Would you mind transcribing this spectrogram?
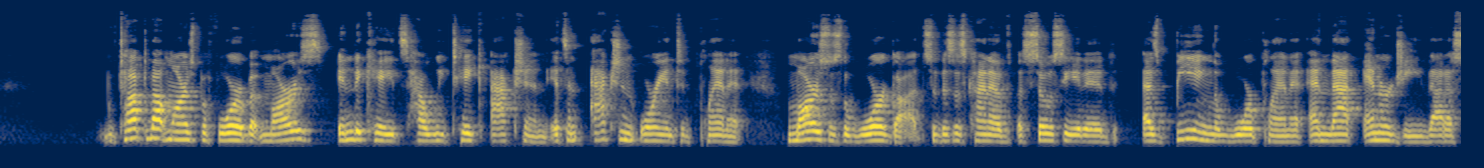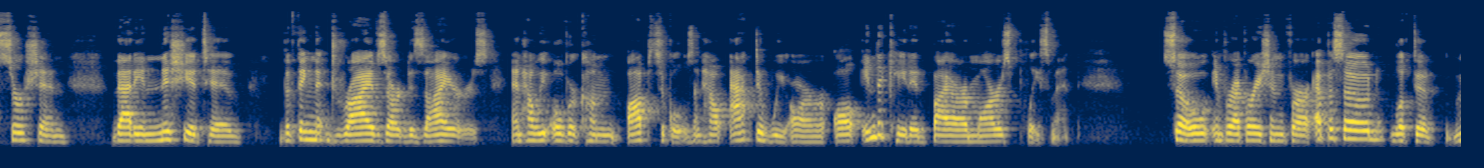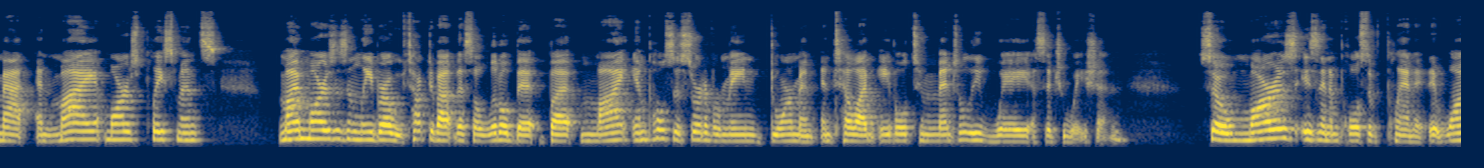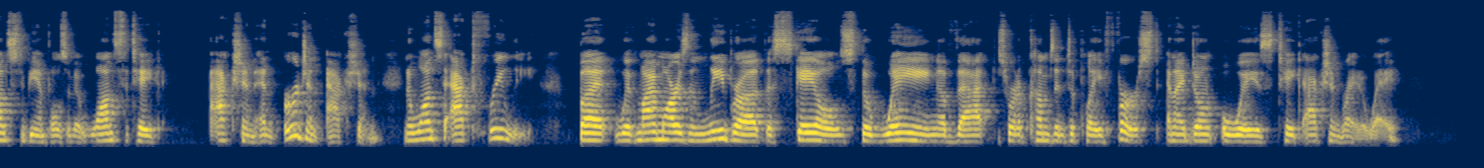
we've talked about Mars before, but Mars indicates how we take action. It's an action oriented planet. Mars was the war god. So this is kind of associated as being the war planet and that energy, that assertion, that initiative, the thing that drives our desires and how we overcome obstacles and how active we are, all indicated by our Mars placement. So, in preparation for our episode, looked at Matt and my Mars placements. My Mars is in Libra. We've talked about this a little bit, but my impulses sort of remain dormant until I'm able to mentally weigh a situation. So, Mars is an impulsive planet. It wants to be impulsive, it wants to take action and urgent action, and it wants to act freely. But with my Mars in Libra, the scales, the weighing of that sort of comes into play first, and I don't always take action right away.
